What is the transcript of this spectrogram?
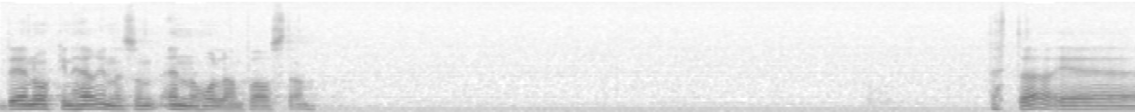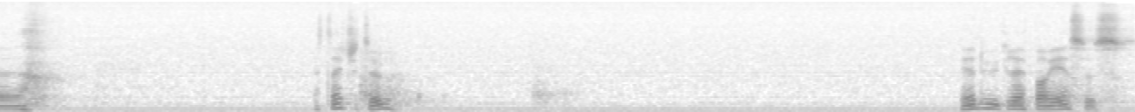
Det er noen her inne som ennå holder ham på avstand. Dette er Dette er ikke tull. Er du grepet av Jesus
